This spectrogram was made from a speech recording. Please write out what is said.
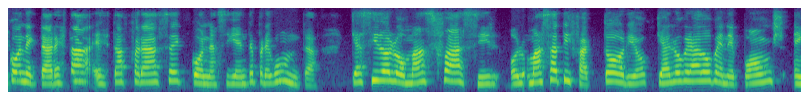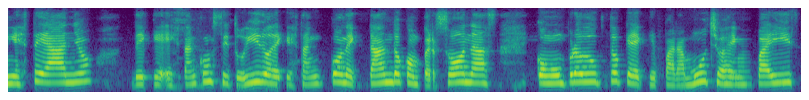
conectar esta, esta frase con la siguiente pregunta. ¿Qué ha sido lo más fácil o lo más satisfactorio que ha logrado Beneponch en este año de que están constituidos, de que están conectando con personas, con un producto que, que, para muchos en un país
